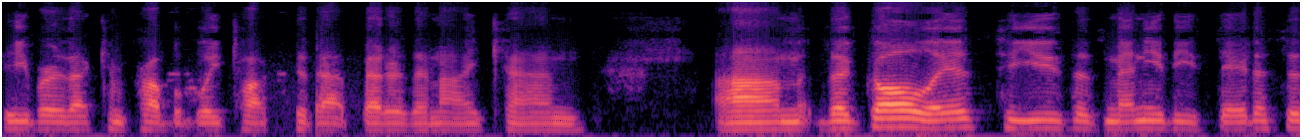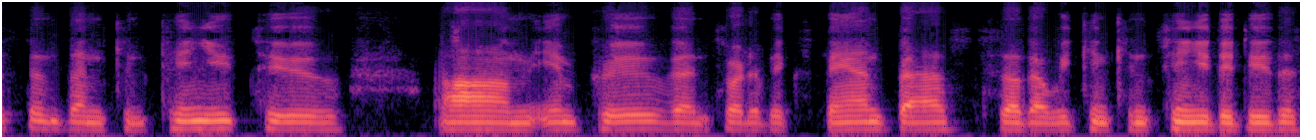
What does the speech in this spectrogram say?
CBER that can probably talk to that better than I can. Um, the goal is to use as many of these data systems and continue to um, improve and sort of expand best so that we can continue to do this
